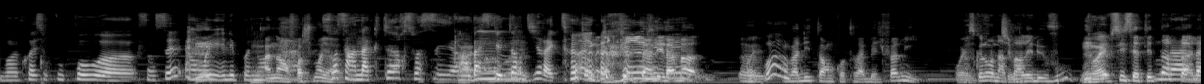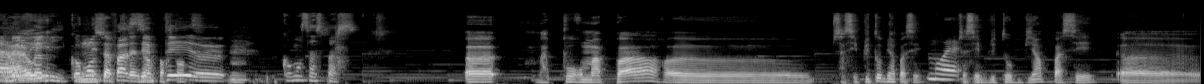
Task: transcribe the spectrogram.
bon après surtout peau euh, foncée, Ah oui, les peaux noires. Ah non, franchement, il y a... soit c'est un acteur, soit c'est un Ouais. basketteur direct. T'es allé là-bas, euh, Ouais. on va dire que t'as rencontré la belle famille. Ouais, Parce que là, on a parlé de vous. mais Ouais. aussi cette étape-là, Ouais, la bah belle oui. famille. Comment Une se étape fait accepter euh, Mm. Comment ça se passe Euh, bah, pour ma part, euh, ça s'est plutôt bien passé. Ouais. Ça s'est plutôt bien passé. Euh,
